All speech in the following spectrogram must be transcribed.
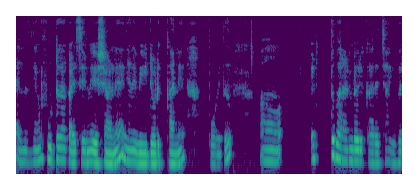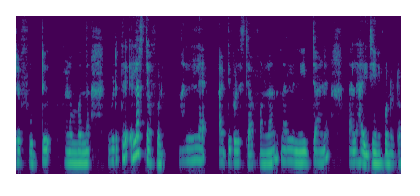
എന്നിട്ട് ഞങ്ങൾ ഫുഡൊക്കെ കഴിച്ചതിന് ശേഷമാണ് ഞാൻ വീഡിയോ എടുക്കാൻ പോയത്. എടുത്തു പറയേണ്ട ഒരു കാര്യം വെച്ചാൽ ഇവരെ ഫുഡ് വിളമ്പുന്ന ഇവിടുത്തെ എല്ലാ സ്റ്റാഫുകളും നല്ല അടിപൊളി സ്റ്റാഫാണ് നല്ല നീറ്റാണ് നല്ല ഹൈജീനിക് ഉണ്ട് കേട്ടോ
